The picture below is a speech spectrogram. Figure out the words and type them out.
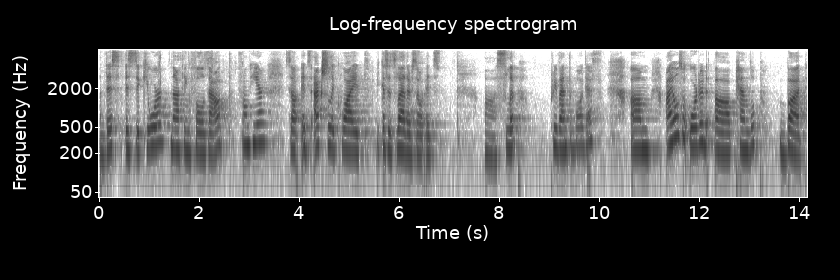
This is secure, nothing falls out from here. So it's actually quite, because it's leather, so it's uh, slip preventable, I guess. Um, I also ordered a pen loop, but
